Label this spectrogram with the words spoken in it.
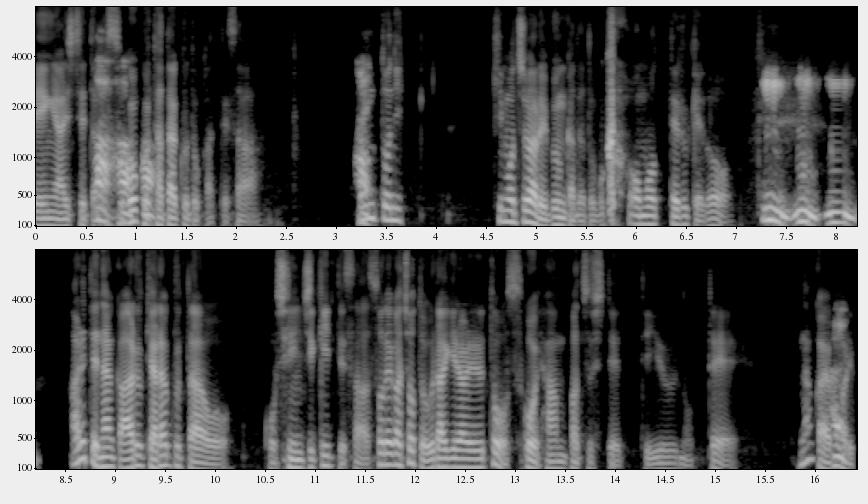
恋愛してたらすごく叩くとかってさはい。本当に気持ち悪い文化だと僕は 思ってるけどうんうんうん。あれってなんかあるキャラクターをこう信じきってさそれがちょっと裏切られるとすごい反発してっていうのってなんかやっぱり、は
